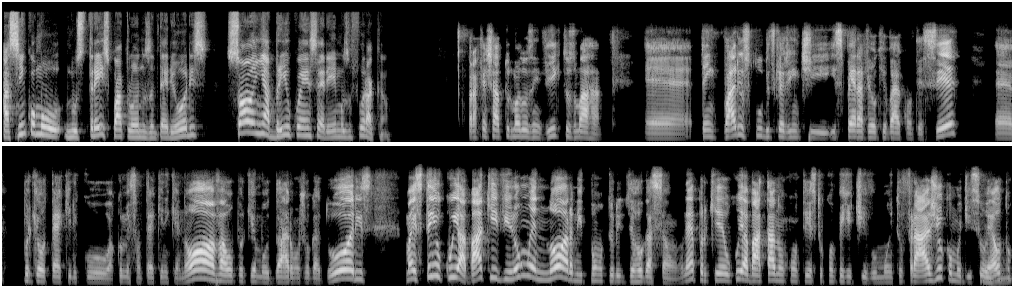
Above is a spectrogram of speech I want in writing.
assim como nos três, quatro anos anteriores, só em abril conheceremos o Furacão. Para fechar a turma dos invictos, Marra, é, tem vários clubes que a gente espera ver o que vai acontecer, é, porque o técnico, a comissão técnica é nova, ou porque mudaram os jogadores mas tem o Cuiabá que virou um enorme ponto de interrogação, né? Porque o Cuiabá está num contexto competitivo muito frágil, como disse o uhum. Elton.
